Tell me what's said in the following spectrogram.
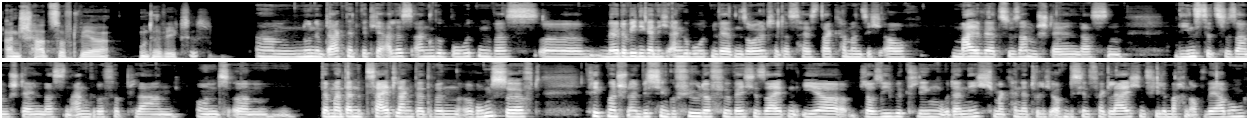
an Schadsoftware unterwegs ist? Ähm, nun, im Darknet wird ja alles angeboten, was äh, mehr oder weniger nicht angeboten werden sollte. Das heißt, da kann man sich auch Malware zusammenstellen lassen, Dienste zusammenstellen lassen, Angriffe planen. Und ähm, wenn man dann eine Zeit lang da drin rumsurft, kriegt man schon ein bisschen Gefühl dafür, welche Seiten eher plausibel klingen oder nicht. Man kann natürlich auch ein bisschen vergleichen. Viele machen auch Werbung.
